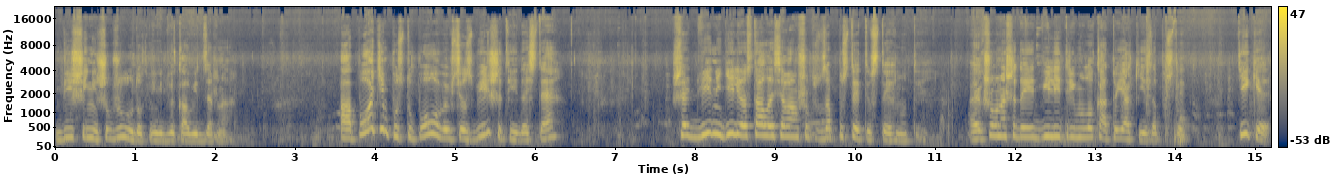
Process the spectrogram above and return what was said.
більше ні, щоб желудок не відвикав від зерна. А потім поступово ви все збільшите і дасте. Ще дві неділі осталося вам, щоб запустити, встигнути. А якщо вона ще дає 2 літри молока, то як її запустити? Тільки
